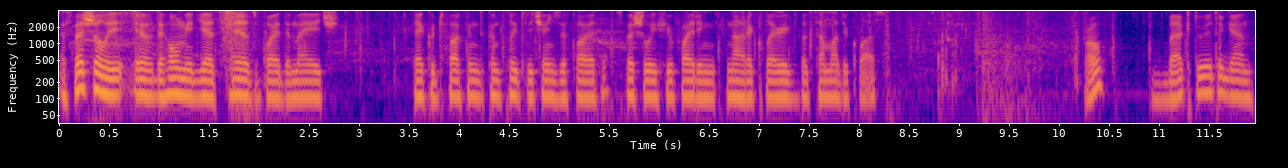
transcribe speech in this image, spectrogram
Especially if the homie gets hit by the mage. That could fucking completely change the fight. Especially if you're fighting not a cleric but some other class. Oh, back to it again.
